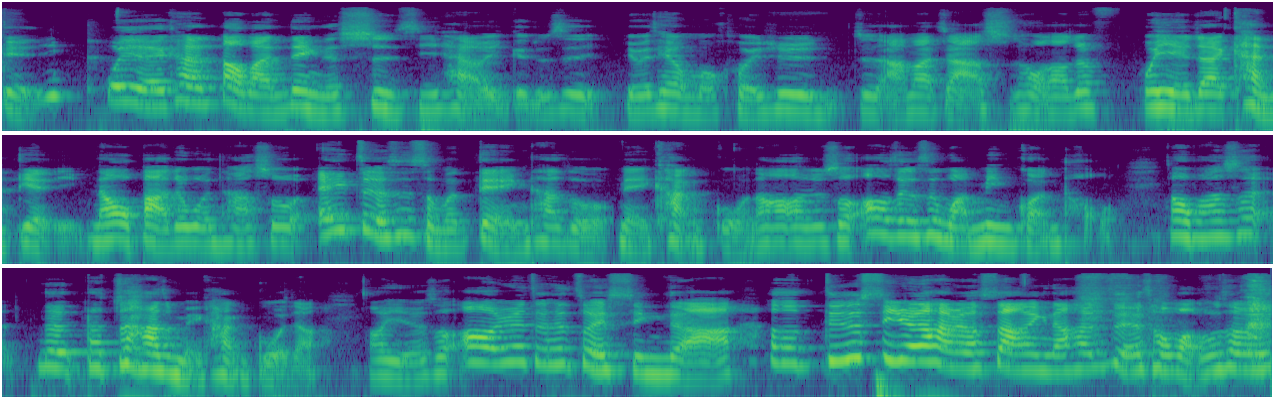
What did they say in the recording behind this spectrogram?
电影。我爷爷看盗版电影的事迹，还有一个就是有一天我们回去就是阿嬷家的时候，然后就。我爷爷就在看电影，然后我爸就问他说：“哎、欸，这个是什么电影？他怎么没看过？”然后他就说：“哦，这个是《玩命关头》。”然后我爸说：“那他这他是没看过这样。”然后爷爷说：“哦，因为这个是最新的啊。”他说：“其实戏院还没有上映，然后他就直接从网络上面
